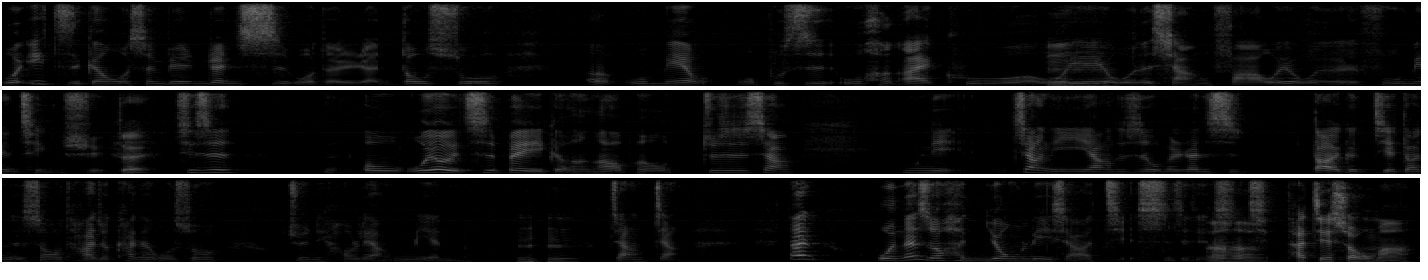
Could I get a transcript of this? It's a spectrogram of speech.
我一直跟我身边认识我的人都说，呃，我没有，我不是，我很爱哭哦，我也有我的想法，我有我的负面情绪。对，其实嗯我我有一次被一个很好的朋友，就是像你像你一样，就是我们认识到一个阶段的时候，他就看着我说，我觉得你好两面哦，嗯哼，这样讲。但我那时候很用力想要解释这件嗯事情，哼，他接受吗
